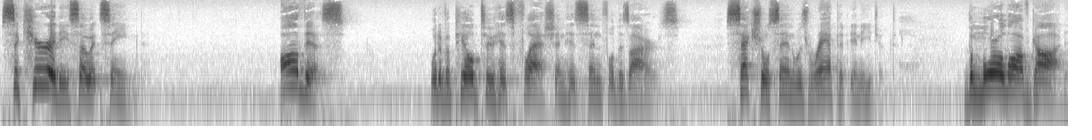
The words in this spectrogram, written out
Security, so it seemed. All this would have appealed to his flesh and his sinful desires. Sexual sin was rampant in Egypt. The moral law of God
